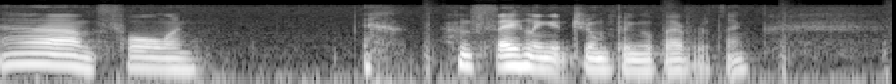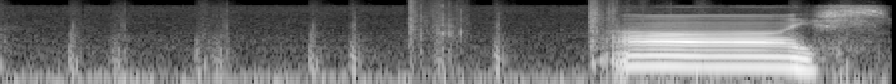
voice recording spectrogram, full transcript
Yeah, I'm falling. I'm failing at jumping up everything. Nice.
